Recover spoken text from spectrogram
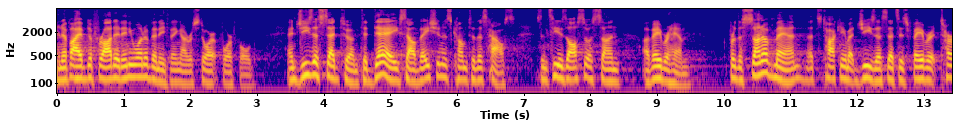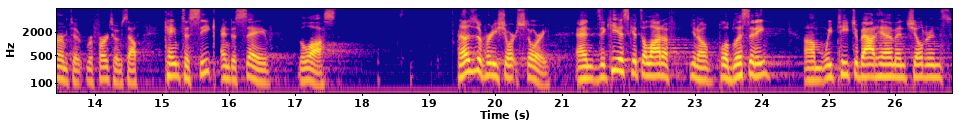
And if I have defrauded anyone of anything, I restore it fourfold. And Jesus said to him, Today salvation has come to this house, since he is also a son of Abraham. For the Son of Man, that's talking about Jesus, that's his favorite term to refer to himself, came to seek and to save the lost. Now, this is a pretty short story. And Zacchaeus gets a lot of, you know, publicity. Um, we teach about him in children's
